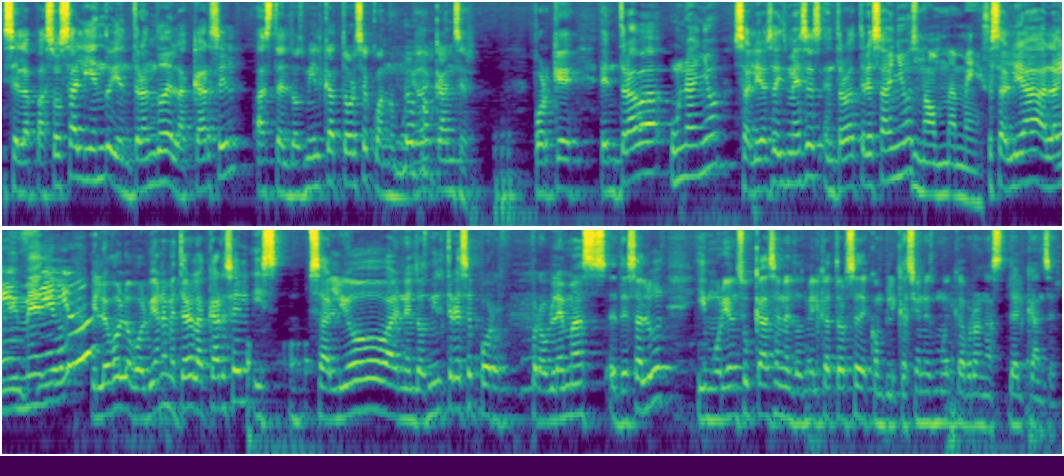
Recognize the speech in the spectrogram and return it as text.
se la pasó saliendo y entrando de la cárcel hasta el 2014 cuando murió No. de cáncer. Porque entraba un año, salía seis meses, entraba tres años, No mames. salía al año y ¿En medio serio? y luego lo volvían a meter a la cárcel y salió en el 2013 por problemas de salud y murió en su casa en el 2014 de complicaciones muy cabronas del cáncer.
